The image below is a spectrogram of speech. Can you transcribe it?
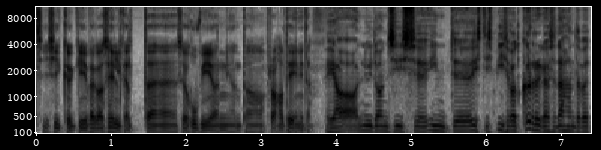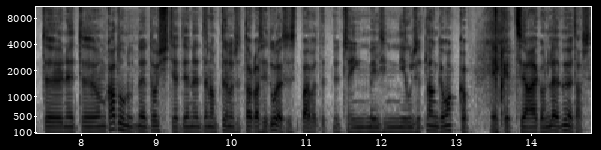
siis ikkagi väga selgelt äh, see huvi on nii-öelda raha teenida. ja nüüd on siis hind Eestis piisavalt kõrge, see tähendab, et äh, need on kadunud, need ostjad ja need enam tõenäoliselt tagasi ei tule, sest vaevalt, et nüüd see hind meil siin jõuliselt langema hakkab, ehk et see aeg on möödas.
